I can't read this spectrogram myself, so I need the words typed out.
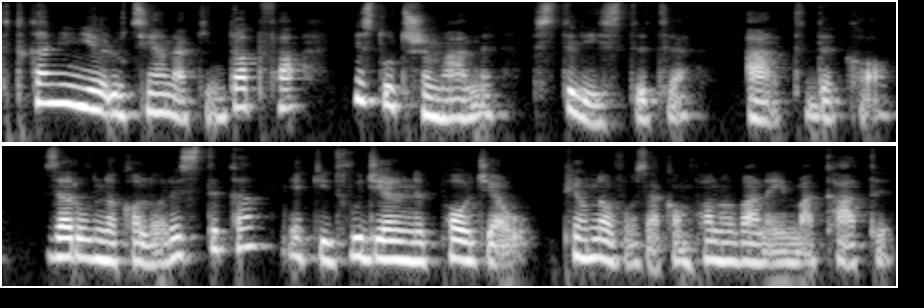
w tkaninie Lucjana Kintopfa jest utrzymany w stylistyce Art Deco. Zarówno kolorystyka, jak i dwudzielny podział pionowo zakomponowanej makaty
